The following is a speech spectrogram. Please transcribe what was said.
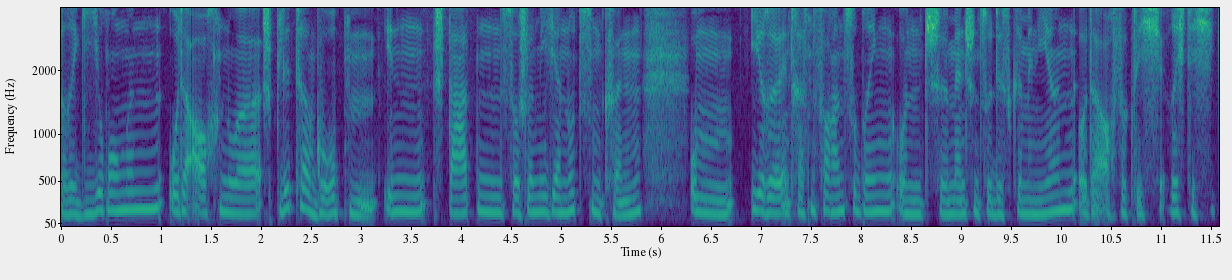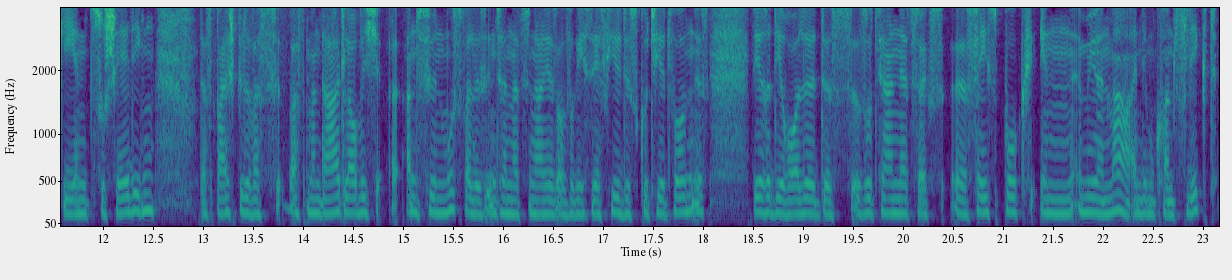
Regierungen oder auch nur Splittergruppen in Staaten Social Media nutzen können, um ihre Interessen voranzubringen und Menschen zu diskriminieren oder auch wirklich richtig gehend zu schädigen. Das Beispiel, was, was man da, glaube ich, anführen muss, weil es international jetzt auch wirklich sehr viel diskutiert worden ist, wäre die Rolle des sozialen Netzwerks äh, Facebook in Myanmar, in dem Konflikt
